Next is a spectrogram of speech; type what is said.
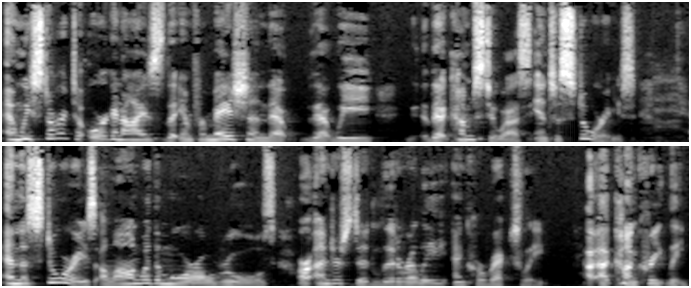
And we start to organize the information that, that we, that comes to us into stories. And the stories, along with the moral rules, are understood literally and correctly. Uh, uh, concretely.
